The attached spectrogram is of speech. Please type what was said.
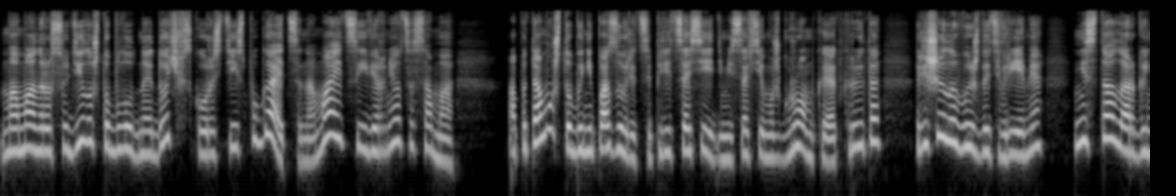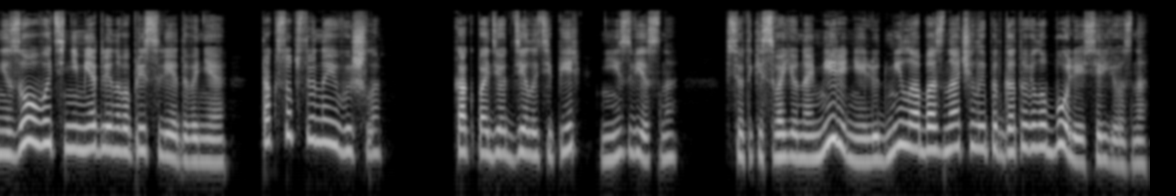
Маман рассудила, что блудная дочь в скорости испугается, намается и вернется сама — а потому, чтобы не позориться перед соседями совсем уж громко и открыто, решила выждать время, не стала организовывать немедленного преследования. Так, собственно, и вышло. Как пойдет дело теперь, неизвестно. все таки свое намерение Людмила обозначила и подготовила более серьезно.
